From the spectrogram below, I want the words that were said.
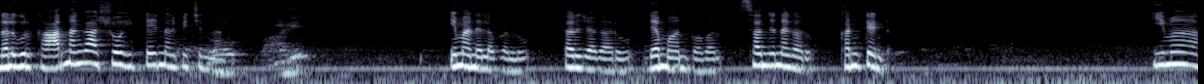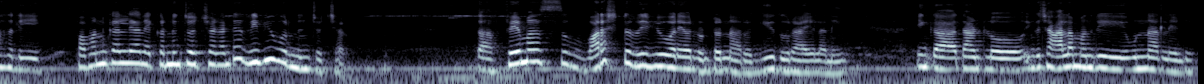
నలుగురు కారణంగా ఆ షో హిట్ అయింది అనిపించింది నాకు. ఇమానెల్ ఒకళ్ళు తనుజ గారు డెమాన్ పవన్ సంజన గారు కంటెంట్ ఈమె అసలు ఈ పవన్ కళ్యాణ్ ఎక్కడి నుంచి వచ్చాడంటే రివ్యూవర్ నుంచి వచ్చారు. ఫేమస్ వరస్ట్ రివ్యూవర్ ఎవరు ఉంటున్నారు? గీతు రాయలని. ఇంకా దాంట్లో ఇంకా చాలామంది ఉన్నారులేండి.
